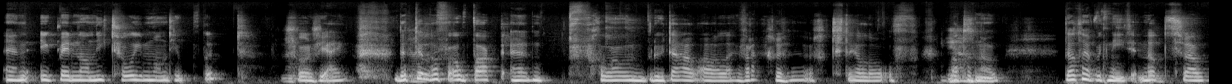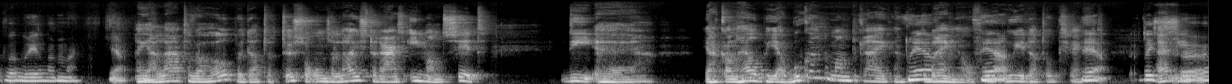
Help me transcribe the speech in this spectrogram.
En ik ben dan niet zo iemand die, put, zoals jij, de telefoon pakt en pff, gewoon brutaal allerlei vragen gaat stellen of wat dan ook. Dat heb ik niet en dat zou ik wel willen, maar ja. Nou ja, laten we hopen dat er tussen onze luisteraars iemand zit die eh, ja, kan helpen jouw boek aan de man te krijgen, te brengen. Of hoe, Ja. hoe je dat ook zegt. Ja, dat is, die- eh,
